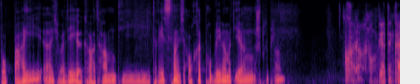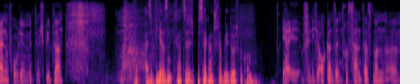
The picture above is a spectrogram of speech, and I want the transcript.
Wobei, äh, ich überlege gerade, haben die Dresdner nicht auch gerade Probleme mit ihrem Spielplan? Keine Ahnung, wer hat denn keine Probleme mit dem Spielplan? Also wir sind tatsächlich bisher ganz stabil durchgekommen. Ja, finde ich auch ganz interessant, dass man, ähm,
